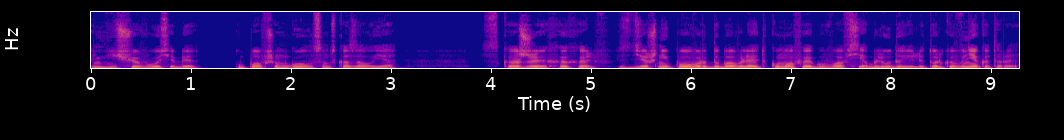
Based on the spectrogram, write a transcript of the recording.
«Ничего себе!» — упавшим голосом сказал я. «Скажи, Хехельф, здешний повар добавляет кумафегу во все блюда или только в некоторые?»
